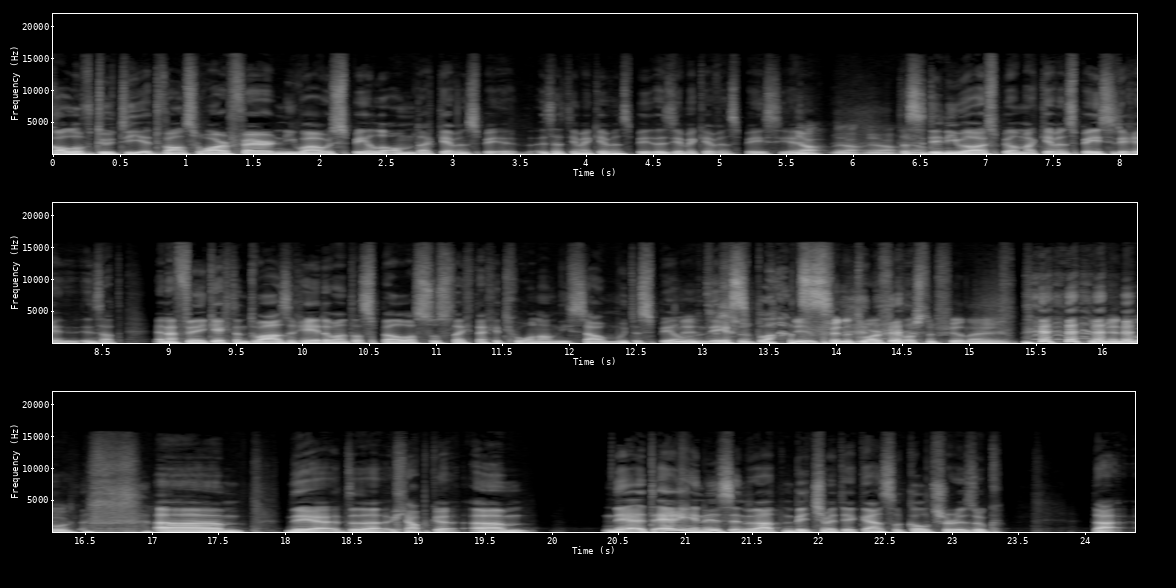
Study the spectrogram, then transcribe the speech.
Call of Duty Advanced Warfare niet wouden spelen, omdat Kevin Spacey... Is dat die met Kevin Spacey? Dat is die met Kevin Spacey, hè? ja, ja, ja. Dat ja. ze die niet wouden spelen, maar Kevin Spacey erin in zat. En dat vind ik echt een dwaze reden, want dat spel was zo slecht dat je het gewoon al niet zou moeten spelen Nee, in het de eerste zo. plaats. Nee, Infinite Warfare was nog veel erger. In mijn. Ehm, nee, de grapje. Ehm, nee, het erge is inderdaad een beetje met die cancel culture is ook dat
